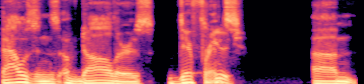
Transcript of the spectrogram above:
thousands of dollars difference. Um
